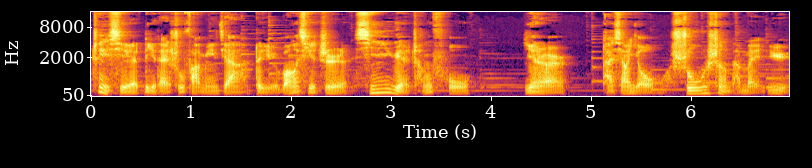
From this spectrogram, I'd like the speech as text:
这些历代书法名家对王羲之心悦诚服，因而他享有书圣的美誉。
